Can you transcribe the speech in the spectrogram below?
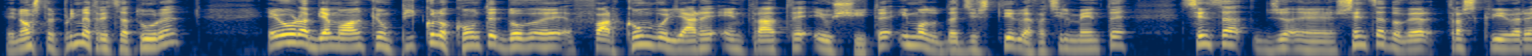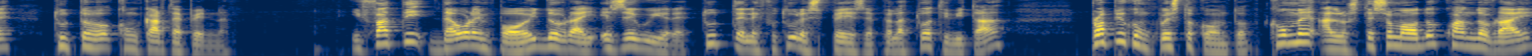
le nostre prime attrezzature e ora abbiamo anche un piccolo conto dove far convogliare entrate e uscite in modo da gestirle facilmente senza, eh, senza dover trascrivere tutto con carta e penna. Infatti, da ora in poi dovrai eseguire tutte le future spese per la tua attività proprio con questo conto, come allo stesso modo quando avrai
